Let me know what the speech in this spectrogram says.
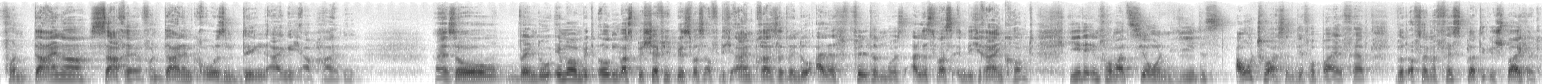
von deiner Sache, von deinem großen Ding eigentlich abhalten. Also, wenn du immer mit irgendwas beschäftigt bist, was auf dich einprasselt, wenn du alles filtern musst, alles, was in dich reinkommt, jede Information, jedes Auto, was an dir vorbeifährt, wird auf deiner Festplatte gespeichert.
